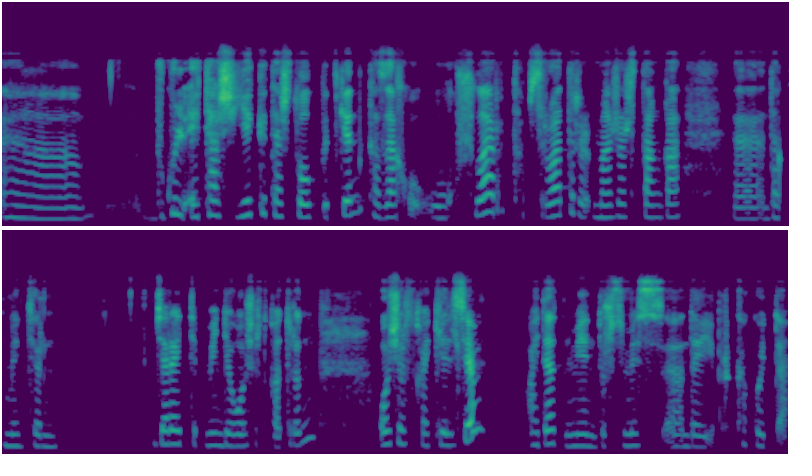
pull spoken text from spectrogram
Бүкіл этаж екі этаж толып кеткен қазақ оқушылар тапсырып жатыр мажарстанға ііі документтерін. Жарайды деп мен де очередьқа тұрдым. Очередьқа келсем айтады мен дұрыс емес андай бір какой то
